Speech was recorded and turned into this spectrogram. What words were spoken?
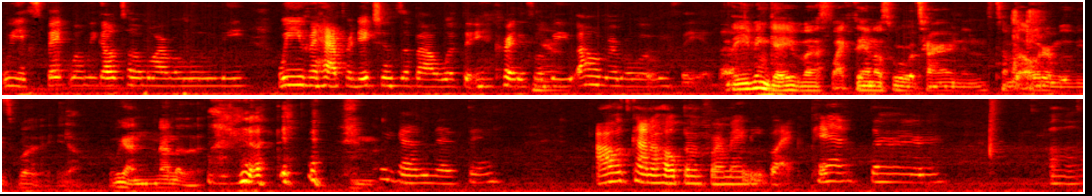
we expect when we go to a Marvel movie. We even have predictions about what the end credits will Yeah. be. I don't remember what we said. They even gave us like Thanos will return in some of the older movies, but yeah, we got none of that. nothing. No. we got nothing. I was kind of hoping for maybe Black Panther. Um,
